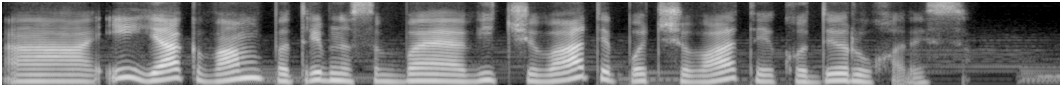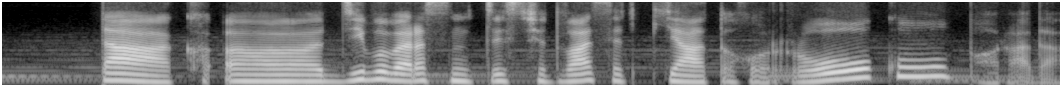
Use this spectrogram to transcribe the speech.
а, і як вам потрібно себе відчувати, почувати і куди рухатись. Так, е, Діби вересень 2025 року. Порада.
